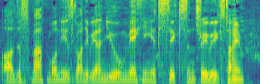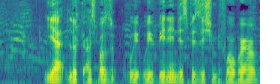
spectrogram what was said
All the smart money is going to be on you, making it six in three weeks' time. Yeah, look, I suppose we, we've been in this position before where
